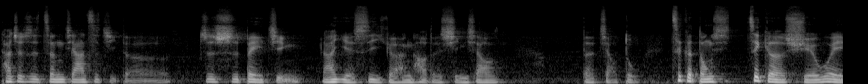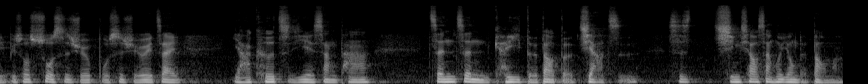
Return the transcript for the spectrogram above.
它就是增加自己的知识背景，然后也是一个很好的行销的角度。这个东西，这个学位，比如说硕士学位、博士学位，在牙科职业上，它真正可以得到的价值，是行销上会用得到吗？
